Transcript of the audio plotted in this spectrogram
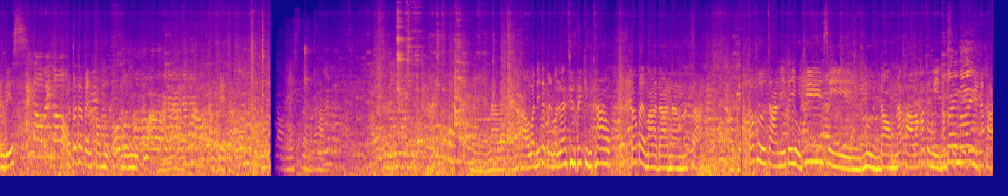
and this แล้วก็จะเป็นปลาหมึกเหมือนหมึกหวานนะคะโอเคค่ะลองนิดนึงนะคะแหมมาแล้วนะคะวันนี้จะเป็นวันแรกที่ได้กินข้าว ตั้งแต่มาดานังนะจ๊ะโอเคก็คือจานนี้จะอยู่ที่ 4 0,000 ดองนะคะ แล้วก็จะมีน้ำซุปด้วยนะคะ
